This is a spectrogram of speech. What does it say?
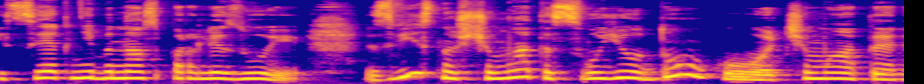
і це як ніби нас паралізує. Звісно, що мати свою думку чи мати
